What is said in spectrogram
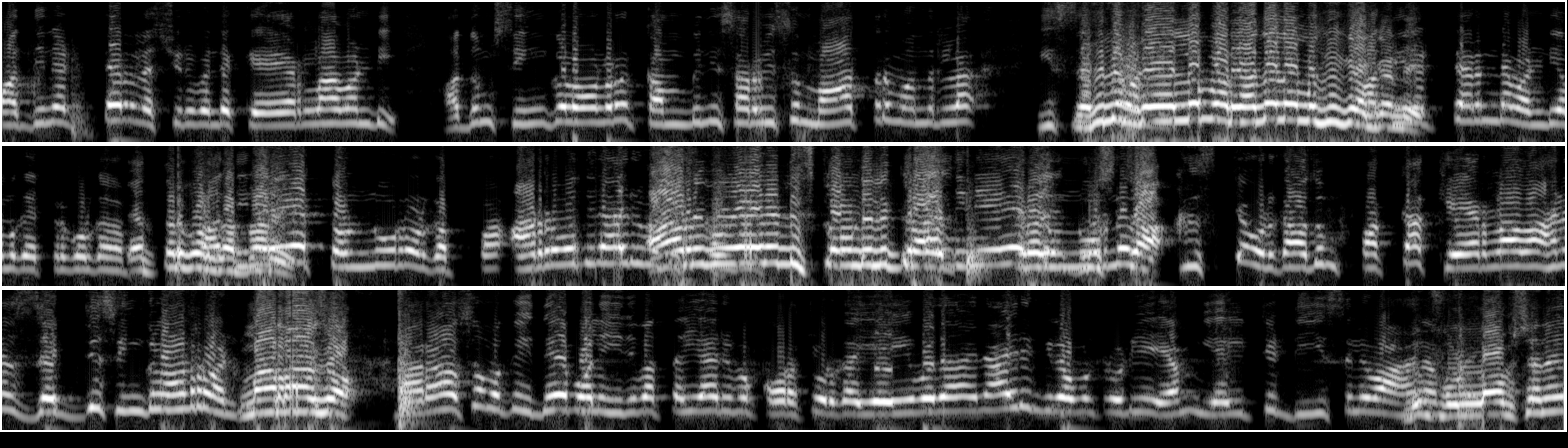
പതിനെട്ടര ലക്ഷം രൂപന്റെ കേരള വണ്ടി. അതും സിംഗിൾ ഓണർ കമ്പനി സർവീസ് മാത്രം വന്നിട്ടുള്ള പതിനെട്ടരന്റെ വണ്ടി നമുക്ക് എത്ര കൊടുക്കാം? എത്ര തൊണ്ണൂറ് കൊടുക്കാം. അറുപതിനായിരം ഡിസ്കൗണ്ടിൽ ക്രിസ്റ്റ. കൊടുക്കാം. അതും പക്ക കേരള വാഹനം സെഡ് സിംഗിൾ ഓണർ വണ്ടി. മറാസോ. മറാസോ നമുക്ക് ഇതേപോലെ ഇരുപത്തയ്യായിരം രൂപ കുറച്ച് കൊടുക്കാം. എഴുപതിനായിരം കിലോമീറ്റർ ഓടിയ എം എയ്റ്റ് ഡീസൽ വാഹനം. ഫുൾ ഓപ്ഷന്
